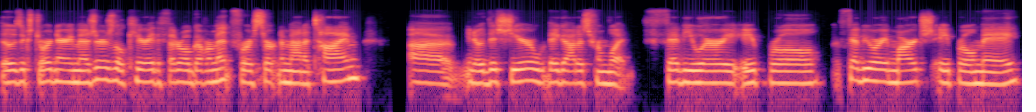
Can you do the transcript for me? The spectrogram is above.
Those extraordinary measures will carry the federal government for a certain amount of time uh, you know, this year they got us from what February, April, February, March, April, May,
